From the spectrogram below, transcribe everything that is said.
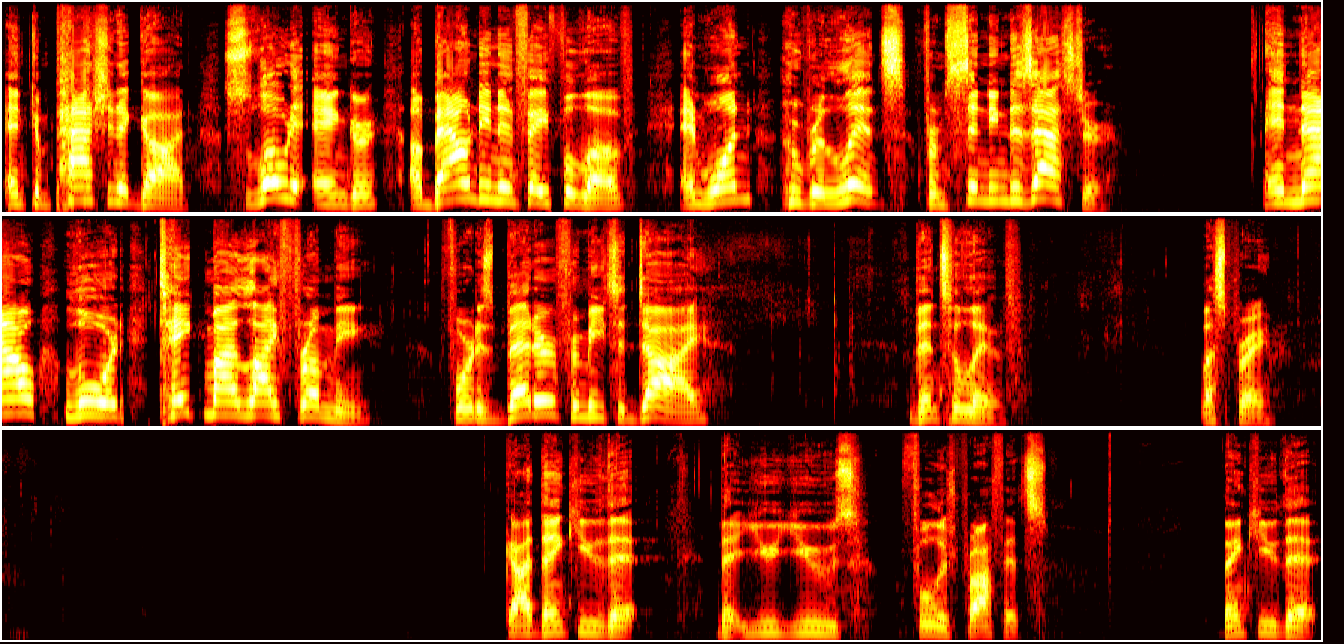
and compassionate God, slow to anger, abounding in faithful love, and one who relents from sending disaster. And now, Lord, take my life from me for it is better for me to die than to live. Let's pray. God, thank you that, that you use foolish prophets. Thank you that,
